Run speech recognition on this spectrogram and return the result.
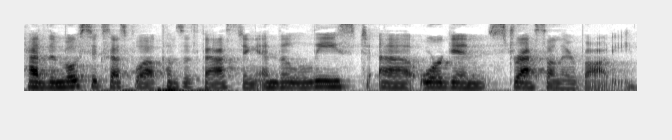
have the most successful outcomes of fasting and the least uh, organ stress on their body.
